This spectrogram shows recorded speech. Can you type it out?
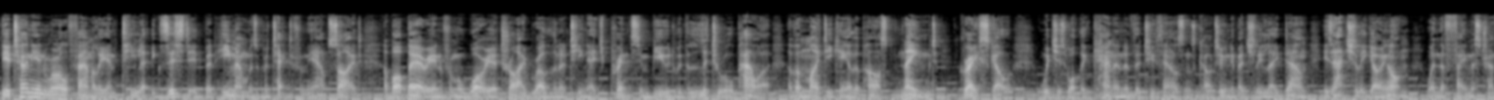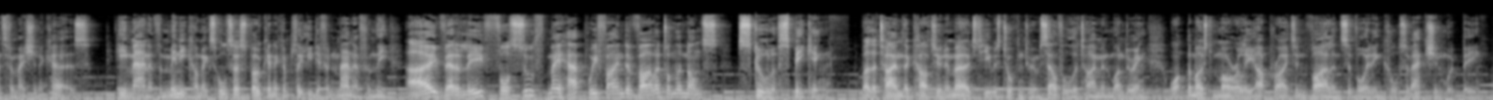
The Eternian royal family and Teela existed, but He Man was a protector from the outside, a barbarian from a warrior tribe rather than a teenage prince imbued with the literal power of a mighty king of the past named Grayskull, which is what the canon of the 2000s cartoon eventually laid down, is actually going on when the famous transformation occurs. He Man of the mini comics also spoke in a completely different manner from the Ay, verily, forsooth mayhap we find a varlet on the nonce school of speaking. By the time the cartoon emerged, he was talking to himself all the time and wondering what the most morally upright and violence avoiding course of action would be.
